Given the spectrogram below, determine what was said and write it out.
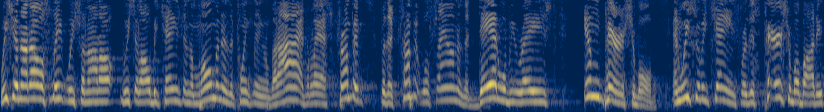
We shall not all sleep. We shall not all, we shall all be changed in the moment in the twinkling of an eye at the last trumpet. For the trumpet will sound and the dead will be raised imperishable. And we shall be changed. For this perishable body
